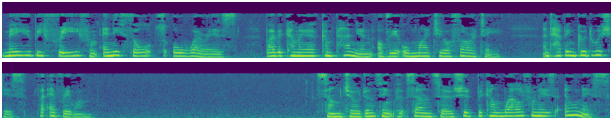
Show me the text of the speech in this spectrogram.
May you be free from any thoughts or worries by becoming a companion of the Almighty Authority and having good wishes for everyone. Some children think that so-and-so should become well from his illness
